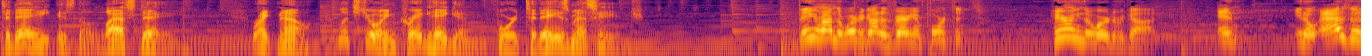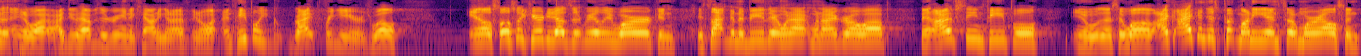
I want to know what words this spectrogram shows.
Today is the last day. Right now, let's join Craig Hagin for today's message. Being around the Word of God is very important. Hearing the Word of God. And, you know, as a, you know, I, I do have a degree in accounting, and I, you know, and people gripe for years, well, you know, Social Security doesn't really work, and it's not going to be there when I, when I grow up. And I've seen people you know, they say, well, I, I can just put money in somewhere else and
